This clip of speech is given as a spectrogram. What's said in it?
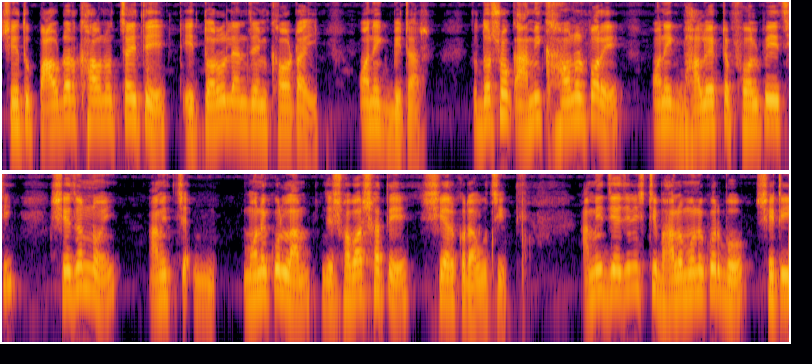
সেহেতু পাউডার খাওয়ানোর চাইতে এই তরল অ্যানজাইম খাওয়াটাই অনেক বেটার। তো দর্শক, আমি খাওয়ানোর পরে অনেক ভালো একটা ফল পেয়েছি, সেজন্যই আমি মনে করলাম যে সবার সাথে শেয়ার করা উচিত। আমি যে জিনিসটি ভালো মনে করব, সেটি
